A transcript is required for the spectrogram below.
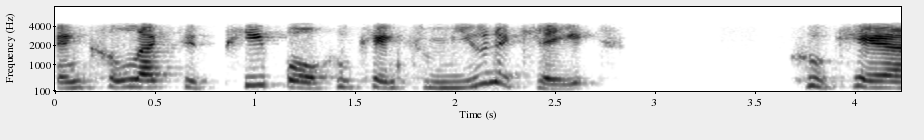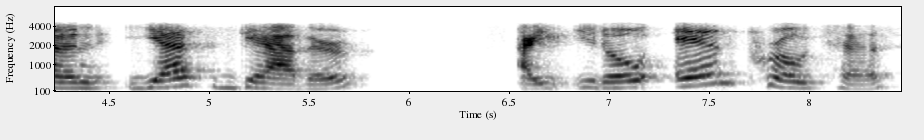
and collected people who can communicate, who can, yes, gather, I, you know, and protest,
